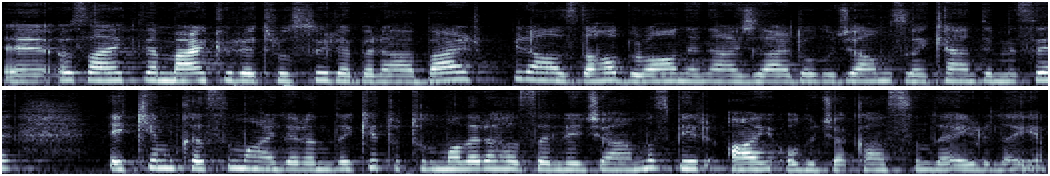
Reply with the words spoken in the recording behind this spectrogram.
Ee, özellikle Merkür Retrosu ile beraber biraz daha durağan enerjilerde olacağımız ve kendimizi Ekim-Kasım aylarındaki tutulmaları hazırlayacağımız bir ay olacak aslında Eylül ayı.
